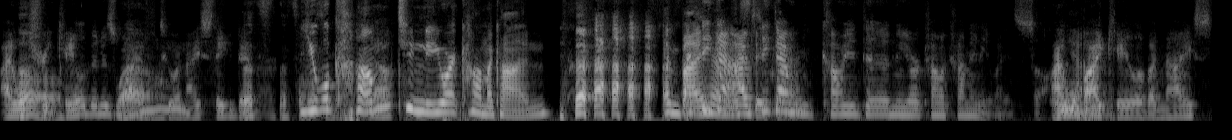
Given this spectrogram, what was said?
I will Oh. treat Caleb and his Wow. wife to a nice steak dinner. That's that's You will awesome. come Yeah. to New York Comic Con and buy I think, him I, a I steak think dinner. I'm coming to New York Comic Con anyway, so I will Yeah. buy Caleb a nice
